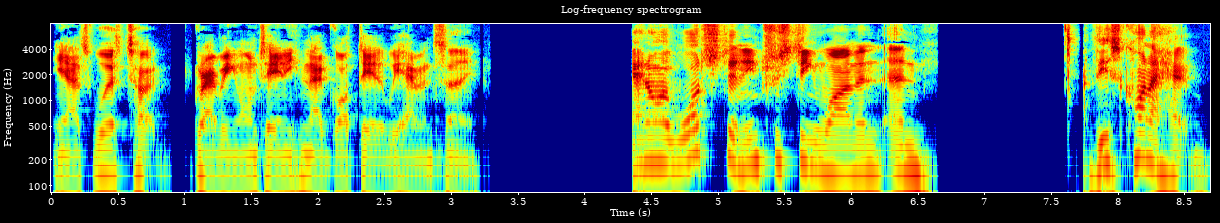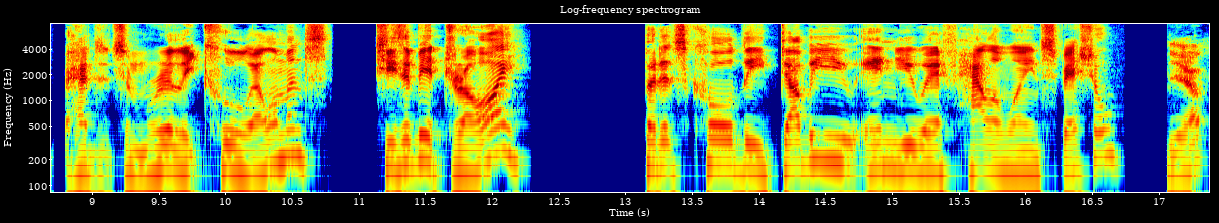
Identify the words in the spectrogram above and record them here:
Yeah, it's worth t- grabbing onto anything they've got there that we haven't seen. And I watched an interesting one, and and this kind of had had some really cool elements. She's a bit dry, but it's called the WNUF Halloween Special Yep.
